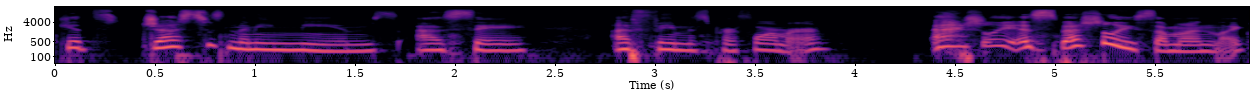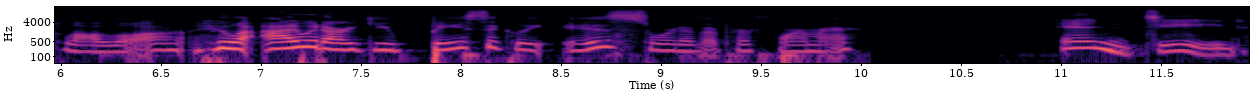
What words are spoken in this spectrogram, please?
gets just as many memes as, say, a famous performer. Actually, especially someone like Lao Luo, who I would argue basically is sort of a performer. Indeed.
